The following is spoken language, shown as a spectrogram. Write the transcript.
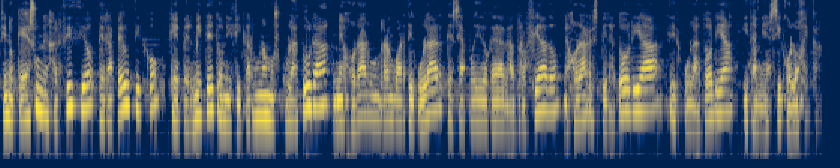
sino que es un ejercicio terapéutico que permite tonificar una musculatura, mejorar un rango articular que se ha podido quedar atrofiado, mejorar respiratoria, circulatoria y también psicológica.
